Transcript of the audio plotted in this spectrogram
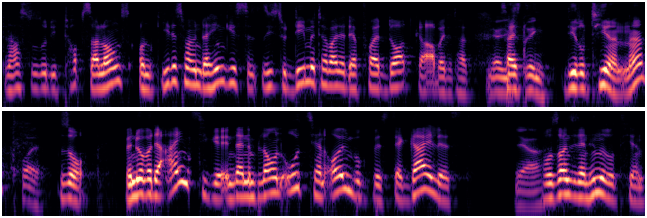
dann hast du so die Top-Salons und jedes Mal, wenn du da hingehst, siehst du den Mitarbeiter, der vorher dort gearbeitet hat. Ja, das die heißt, springen. die rotieren, ne? Voll. So. Wenn du aber der Einzige in deinem blauen Ozean Oldenburg bist, der geil ist, Ja. wo sollen sie denn hinrotieren?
